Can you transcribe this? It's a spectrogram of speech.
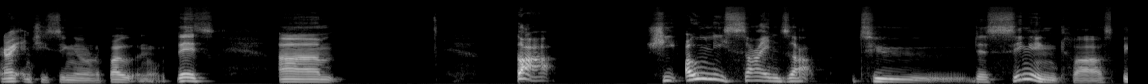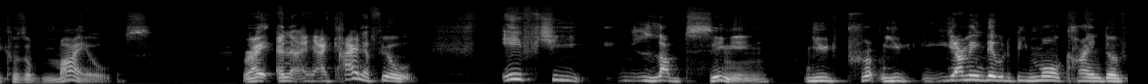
right? And she's singing on a boat and all this. Um, but she only signs up to the singing class because of Miles, right? And I, I kind of feel if she loved singing, you'd pro- you I mean there would be more kind of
